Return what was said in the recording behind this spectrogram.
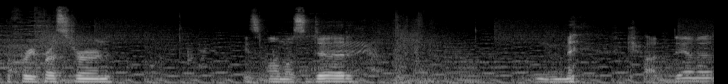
Get the free press turn. He's almost dead. God damn it.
